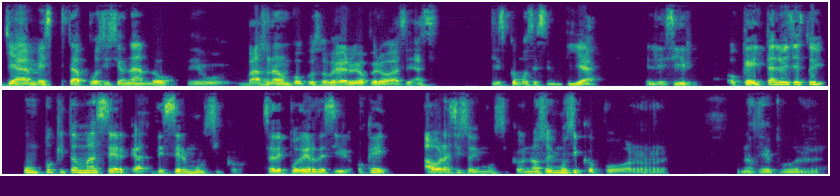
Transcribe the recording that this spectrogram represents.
ya me está posicionando, va a sonar un poco soberbio, pero así, así es como se sentía, el decir, ok, tal vez ya estoy un poquito más cerca de ser músico, o sea, de poder decir, ok, ahora sí soy músico, no soy músico por, no sé, por,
